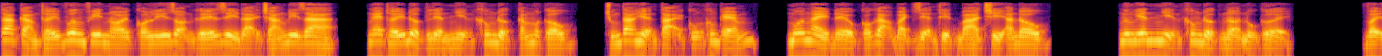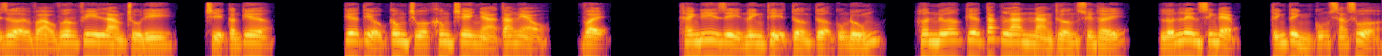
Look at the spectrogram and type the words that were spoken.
Ta cảm thấy Vương Phi nói có lý dọn ghế gì đại tráng đi ra, nghe thấy được liền nhịn không được cắm một câu, chúng ta hiện tại cũng không kém, mỗi ngày đều có gạo bạch diện thịt ba chỉ ăn đâu. Ngưng yên nhịn không được nở nụ cười. Vậy dựa vào Vương Phi làm chủ đi, chỉ cần kia. Kia tiểu công chúa không chê nhà ta nghèo, vậy. Thành đi gì ninh thị tưởng tượng cũng đúng, hơn nữa kia tắc lan nàng thường xuyên thấy, lớn lên xinh đẹp, tính tình cũng sáng sủa,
